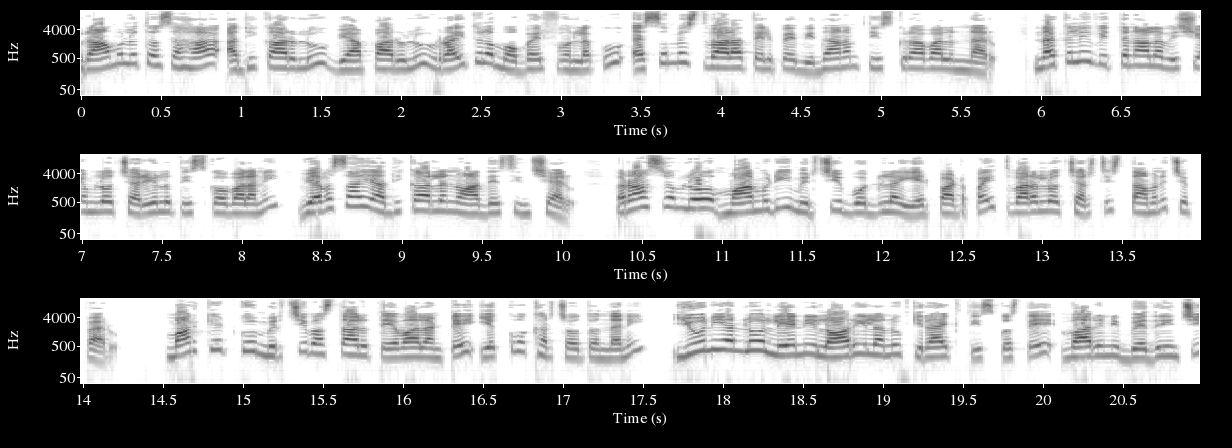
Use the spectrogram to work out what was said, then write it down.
గ్రాములతో సహా అధికారులు వ్యాపారులు రైతుల మొబైల్ ఫోన్లకు ఎస్ఎంఎస్ ద్వారా తెలిపే విధానం తీసుకురావాలన్నారు. నకిలీ విత్తనాల విషయంలో చర్యలు తీసుకోవాలని వ్యవసాయ అధికారులను ఆదేశించారు. రాష్ట్రంలో మామిడి మిర్చి బోర్డుల ఏర్పాటుపై త్వరలో చర్చిస్తామని చెప్పారు. మార్కెట్కు మిర్చి బస్తాలు తేవాలంటే ఎక్కువ ఖర్చవుతోందని యూనియన్లో లేని లారీలను కిరాయికి తీసుకొస్తే వారిని బెదిరించి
